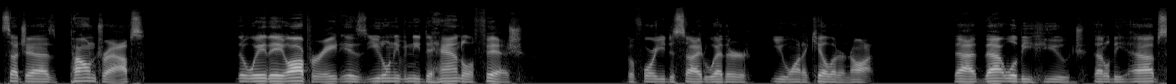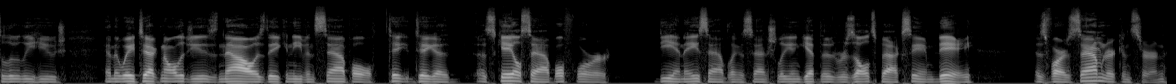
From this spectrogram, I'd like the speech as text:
such as pound traps, the way they operate is you don't even need to handle a fish before you decide whether you want to kill it or not. That that will be huge. That'll be absolutely huge. And the way technology is now is they can even sample take take a, a scale sample for DNA sampling essentially and get the results back same day as far as salmon are concerned.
